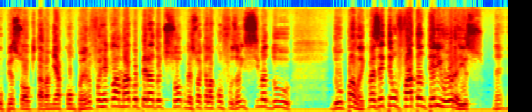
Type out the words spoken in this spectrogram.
o pessoal que estava me acompanhando foi reclamar com o operador de som, começou aquela confusão em cima do, do palanque. Mas aí tem um fato anterior a isso. Né?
